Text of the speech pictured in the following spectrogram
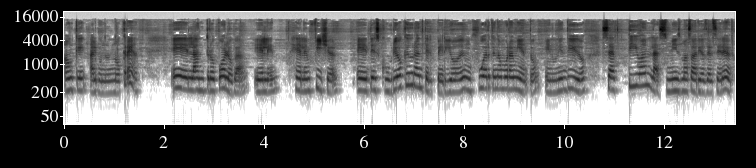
aunque algunos no crean. Eh, la antropóloga Helen, Helen Fisher eh, descubrió que durante el periodo de un fuerte enamoramiento en un individuo se activan las mismas áreas del cerebro,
